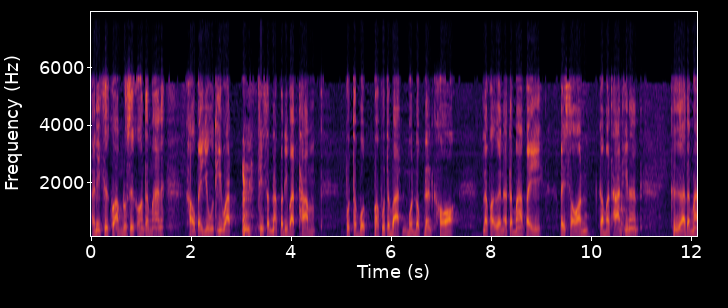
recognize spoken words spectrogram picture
อันนี้คือความรู้สึกของอาตมานะเขาไปอยู่ที่วัดที่สำนักปฏิบัติธรรม พุทธบทพระพุทธบาทมนดบเดินเคาะแล้วเผอิญอาตมาไปไปสอนกรรมฐานที่นั่น คืออาตมา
